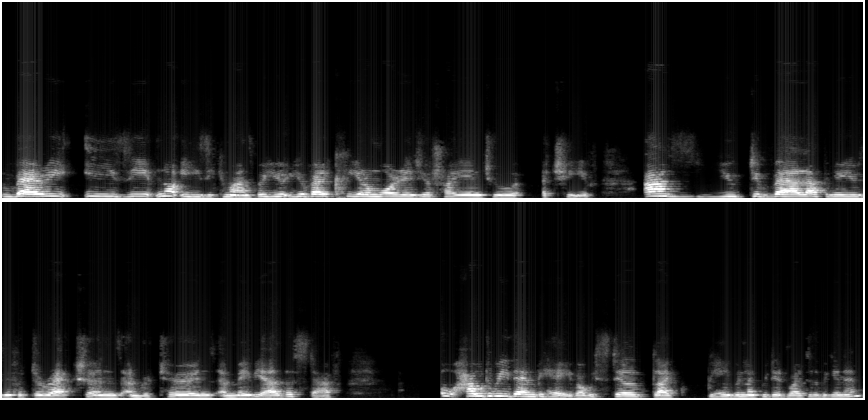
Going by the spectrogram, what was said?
very easy, not easy commands, but you, you're very clear on what it is you're trying to achieve. As you develop and you're using it for directions and returns and maybe other stuff, oh, how do we then behave? Are we still like behaving like we did right at the beginning?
